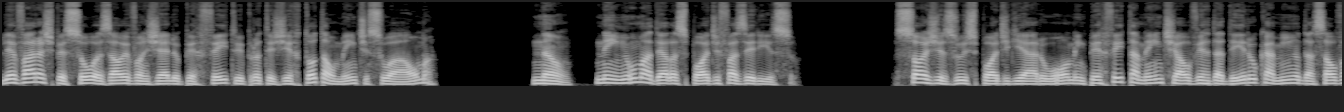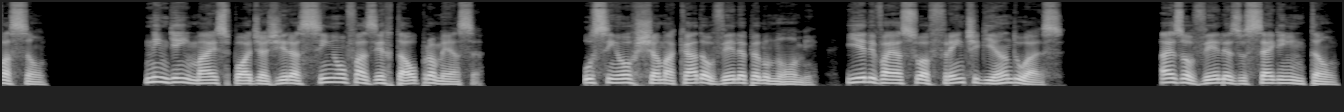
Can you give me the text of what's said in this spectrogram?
levar as pessoas ao Evangelho perfeito e proteger totalmente sua alma? Não, nenhuma delas pode fazer isso. Só Jesus pode guiar o homem perfeitamente ao verdadeiro caminho da salvação. Ninguém mais pode agir assim ou fazer tal promessa. O Senhor chama cada ovelha pelo nome, e ele vai à sua frente guiando-as. As ovelhas o seguem então,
